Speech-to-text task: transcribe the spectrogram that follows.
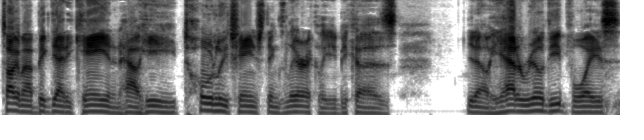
talking about Big Daddy Kane and how he totally changed things lyrically because, you know, he had a real deep voice.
